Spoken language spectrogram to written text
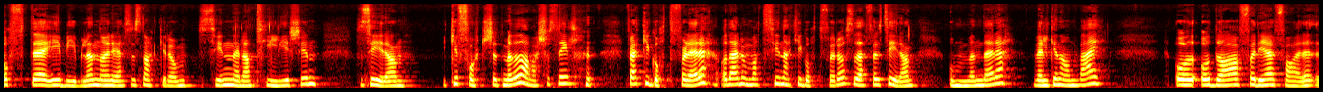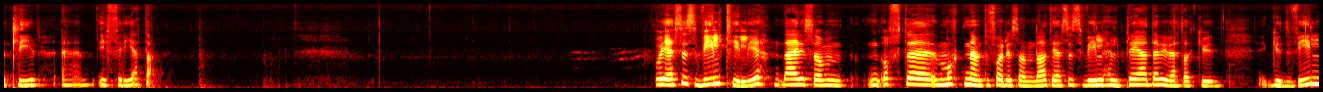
ofte i Bibelen, når Jesus snakker om synd, eller han tilgir synd, så sier han ikke fortsett med det, da, vær så snill. For det er ikke godt for dere. Og det er noe med at synd er ikke godt for oss, og derfor sier han omvend dere, velg en annen vei. Og, og da får de erfare et liv eh, i frihet, da. Og Jesus vil tilgi. Det er liksom, ofte, Morten nevnte forrige søndag at Jesus vil helbrede. Vi vet at Gud, Gud, vil.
